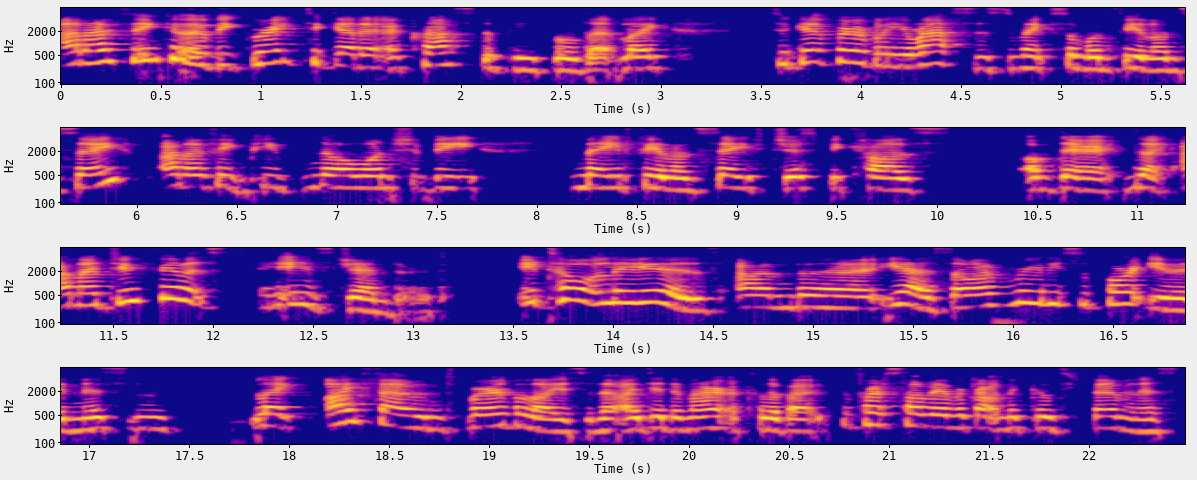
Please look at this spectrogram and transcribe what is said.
And I think it would be great to get it across to people that, like, to get verbally harassed is to make someone feel unsafe. And I think people, no one should be made feel unsafe just because of their, like, and I do feel it's, it is gendered. It totally is. And uh, yeah, so I really support you in this. And like I found verbalizing it. I did an article about the first time I ever got on the guilty feminist,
